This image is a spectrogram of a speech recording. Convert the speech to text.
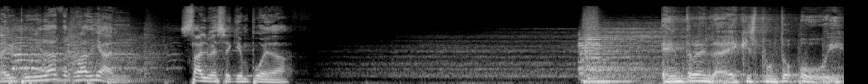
La impunidad radial. Sálvese quien pueda. Entra en la X.UI.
